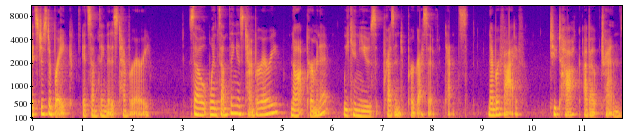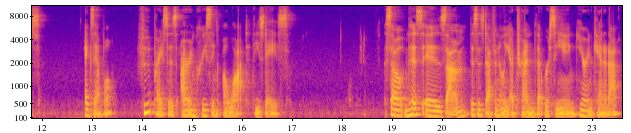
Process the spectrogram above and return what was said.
it's just a break, it's something that is temporary. So, when something is temporary, not permanent, we can use present progressive tense. Number five, to talk about trends. Example Food prices are increasing a lot these days. So this is um, this is definitely a trend that we're seeing here in Canada,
